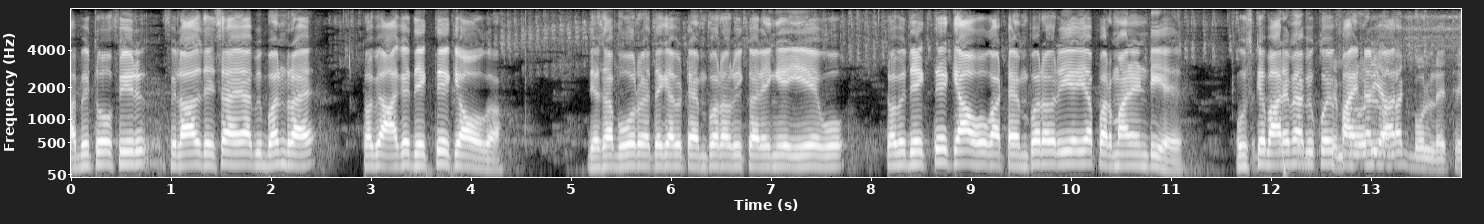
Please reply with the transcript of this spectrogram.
अभी तो फिर फ़िलहाल जैसा है अभी बन रहा है। तो अभी आगे देखते हैं क्या होगा। जैसा बोल रहे थे कि अभी टेम्पररी करेंगे ये वो। तो अभी देखते हैं क्या होगा टेम्पररी है या परमानेंट ही है। उसके बारे में अभी कोई फाइनल अलग बोल रहे थे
